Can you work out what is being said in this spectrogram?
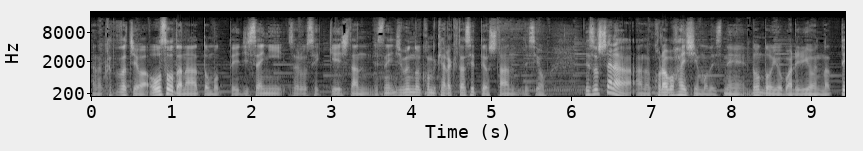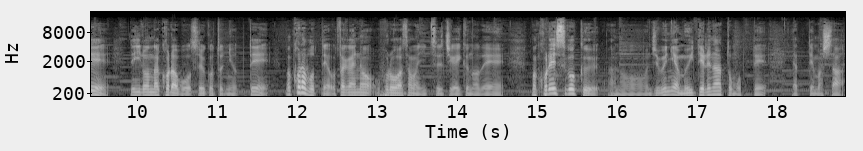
あの方たちは多そうだなと思って実際にそれを設計したんですね。自分のこのキャラクター設定をしたんですよ。でそしたらあのコラボ配信もですねどんどん呼ばれるようになってでいろんなコラボをすることによって、まあ、コラボってお互いのフォロワー様に通知がいくので、まあ、これすごく、あのー、自分には向いてるなと思ってやってました。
